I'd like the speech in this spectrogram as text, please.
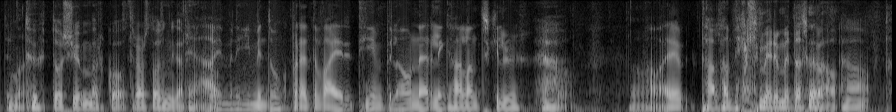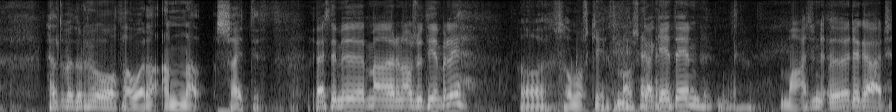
Þetta er 27 mörg og 3 stóðsendingar Já, ég meni, ég myndi okkur bara að þetta væri tímbil á Nærling Haaland, skilur Já. Það væri talað miklu meir um þetta sko. Já. Já. heldur betur og þá er það annað sætið. Besti miðurmaðurinn á svo tíðanbili Já, sá norski. Norska geitinn Martin Ödegaard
